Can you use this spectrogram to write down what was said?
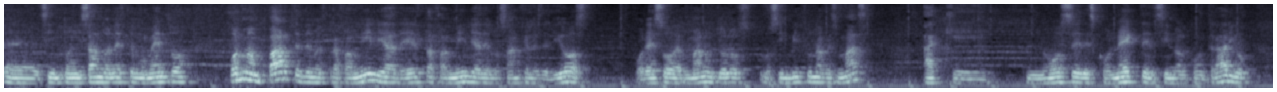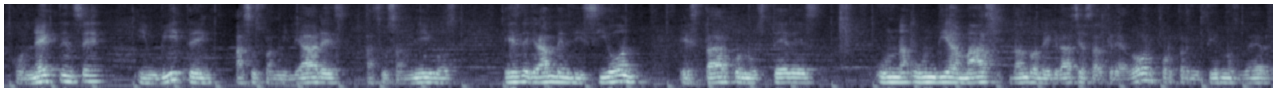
eh, sintonizando en este momento, forman parte de nuestra familia, de esta familia de los ángeles de Dios. Por eso, hermanos, yo los, los invito una vez más a que no se desconecten, sino al contrario, conéctense, inviten a sus familiares, a sus amigos. Es de gran bendición estar con ustedes un día más dándole gracias al Creador por permitirnos ver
